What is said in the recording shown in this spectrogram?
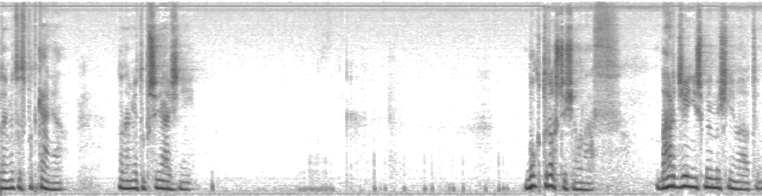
Do namiotu spotkania, do namiotu przyjaźni. Bóg troszczy się o nas bardziej niż my myślimy o tym.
